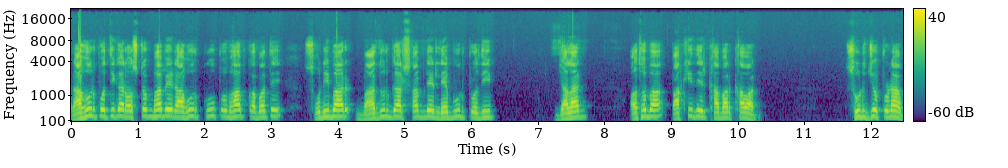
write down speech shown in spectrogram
রাহুর প্রতিকার অষ্টমভাবে রাহুর কুপ্রভাব কমাতে শনিবার মা দুর্গার সামনে লেবুর প্রদীপ জ্বালান অথবা পাখিদের খাবার খাওয়ান। সূর্য প্রণাম,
